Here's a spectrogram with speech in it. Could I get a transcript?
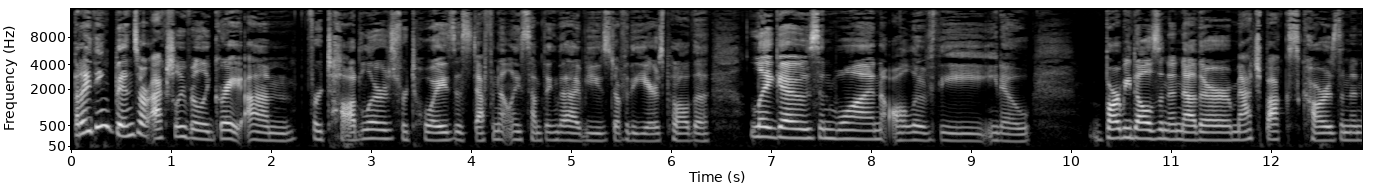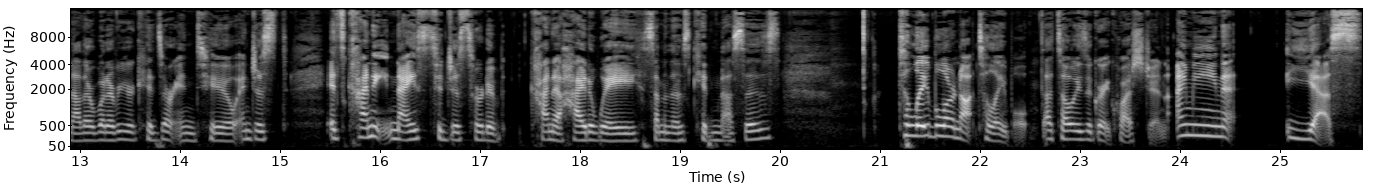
But I think bins are actually really great um, for toddlers, for toys. It's definitely something that I've used over the years. Put all the Legos in one, all of the, you know, Barbie dolls in another, Matchbox cars in another, whatever your kids are into. And just, it's kind of nice to just sort of kind of hide away some of those kid messes to label or not to label? That's always a great question. I mean, yes,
